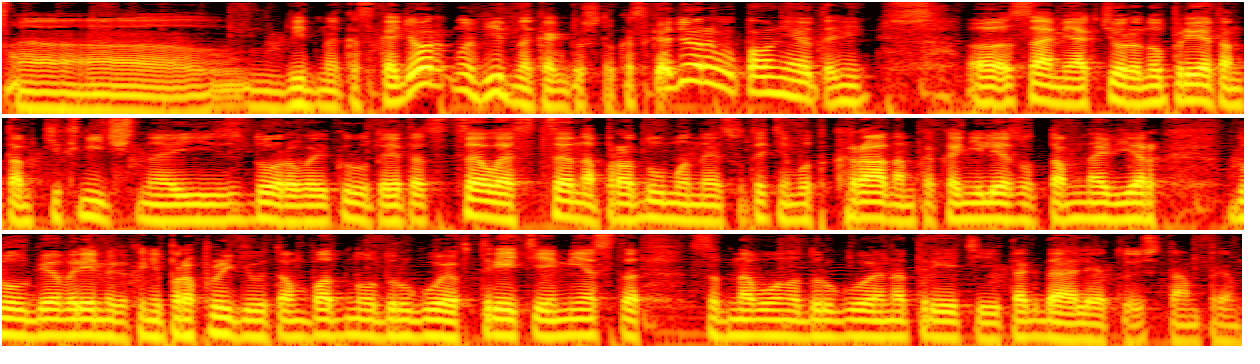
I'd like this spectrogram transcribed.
видно каскадер, ну, видно как бы, что каскадеры выполняют они э, сами актеры, но при этом там технично и здорово и круто. Это целая сцена продуманная с вот этим вот краном, как они лезут там наверх долгое время, как они пропрыгивают там в одно, другое, в третье место, с одного на другое, на третье и так далее. То есть там прям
